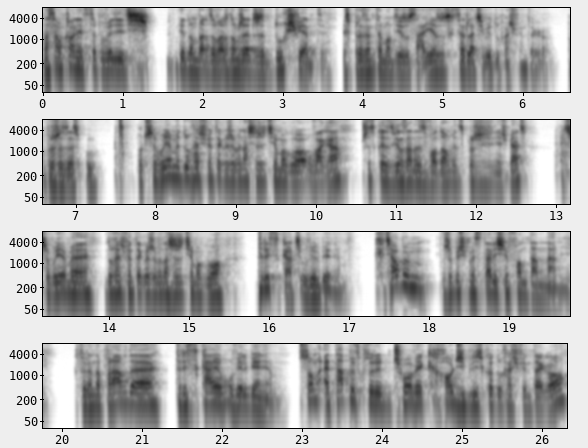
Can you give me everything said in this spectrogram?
Na sam koniec chcę powiedzieć jedną bardzo ważną rzecz, że Duch Święty jest prezentem od Jezusa, a Jezus chce dla ciebie Ducha Świętego. Poproszę zespół. Potrzebujemy Ducha Świętego, żeby nasze życie mogło, uwaga, wszystko jest związane z wodą, więc proszę się nie śmiać. Potrzebujemy Ducha Świętego, żeby nasze życie mogło tryskać uwielbieniem. Chciałbym, żebyśmy stali się fontannami, które naprawdę tryskają uwielbieniem. Są etapy, w których człowiek chodzi blisko Ducha Świętego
